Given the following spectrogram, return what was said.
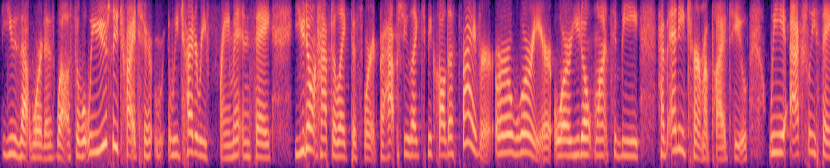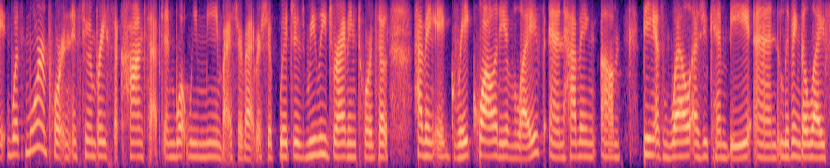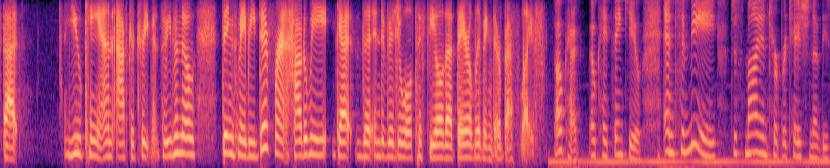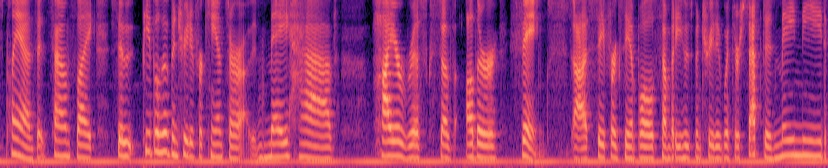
use that word as well. So what we usually try to we try to reframe it and say you don't have to like this word. Perhaps you like to be called a thriver or a warrior or you don't want to be have any term applied to you. We actually say what's more important is to embrace the concept and what we mean by survivorship, which is really driving towards a, having a great quality of life and having um, being as well as you can be and living the life that you can after treatment. So even though things may be different, how do we get the individual to feel that they are living their best life? Okay. Okay, thank you. And to me, just my interpretation of these plans, it sounds like so people who've been treated for cancer may have higher risks of other things. Uh, say, for example, somebody who's been treated with Herceptin may need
